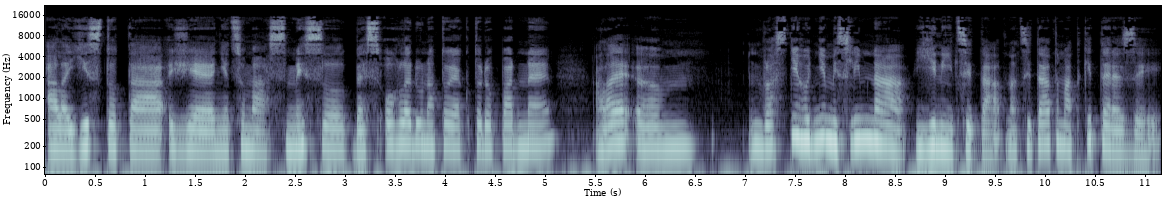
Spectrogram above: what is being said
ale jistota, že něco má smysl bez ohledu na to, jak to dopadne. Ale um, vlastně hodně myslím na jiný citát, na citát matky Terezy,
